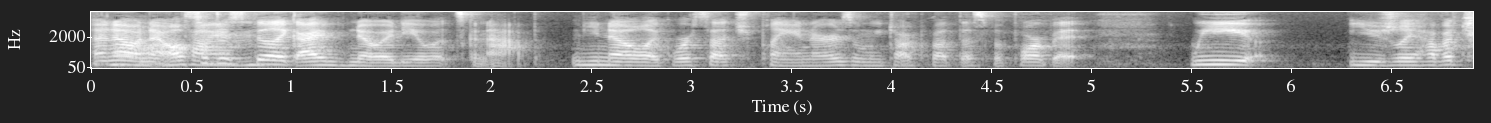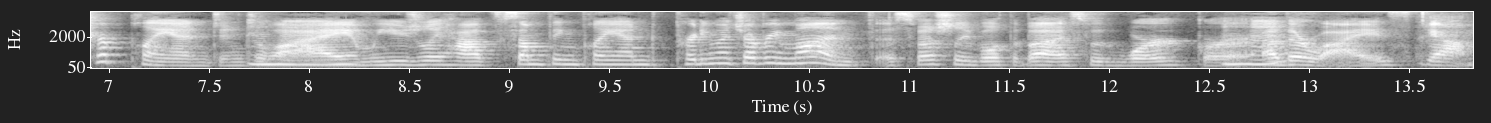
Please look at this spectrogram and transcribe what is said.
I know, and I also just feel like I have no idea what's gonna happen. You know, like we're such planners, and we talked about this before, but we usually have a trip planned in July, Mhm. and we usually have something planned pretty much every month, especially both of us with work or Mhm. otherwise. yeah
